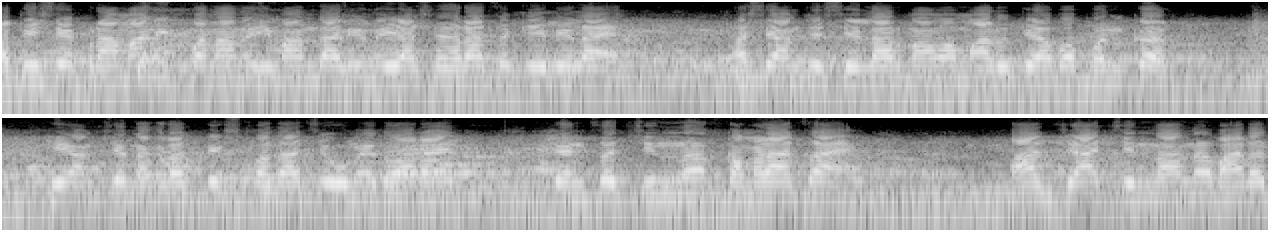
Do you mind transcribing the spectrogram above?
अतिशय प्रामाणिकपणानं इमानदारीनं या शहराचं केलेलं आहे. असे आमचे शेलार मामा मारुती आबा बनकर हे आमचे नगराध्यक्षपदाचे उमेदवार आहेत. त्यांचं चिन्ह कमळाचं आहे. आज ज्या चिन्हानं भारत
